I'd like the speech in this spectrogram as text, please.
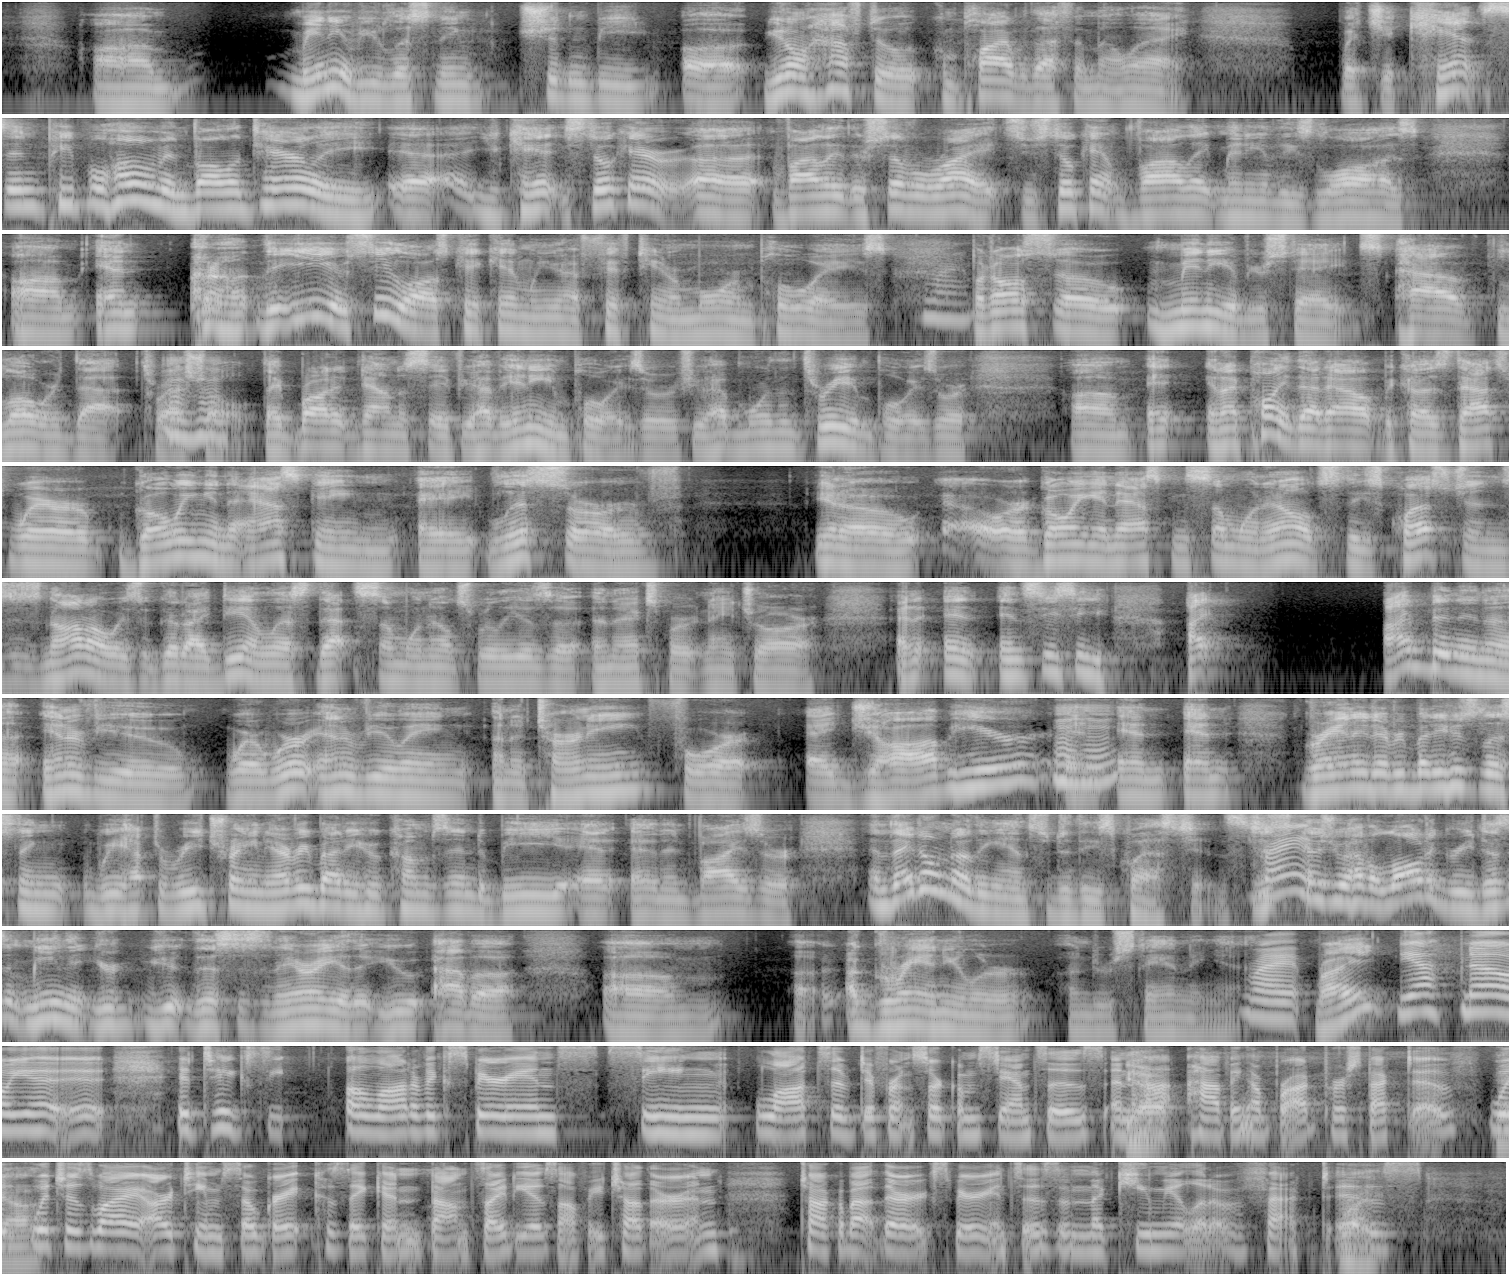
Um, many of you listening shouldn't be. Uh, you don't have to comply with FMLA but you can't send people home involuntarily. Uh, you can't, still can't uh, violate their civil rights. You still can't violate many of these laws. Um, and the EEOC laws kick in when you have 15 or more employees, right. but also many of your states have lowered that threshold. Mm-hmm. They brought it down to say if you have any employees or if you have more than three employees or um, and, and, I point that out because that's where going and asking a list serve you know, or going and asking someone else these questions is not always a good idea unless that someone else really is a, an expert in HR. And and and CeCe, I I've been in an interview where we're interviewing an attorney for a job here mm-hmm. and, and and granted everybody who's listening we have to retrain everybody who comes in to be a, an advisor and they don't know the answer to these questions just right. because you have a law degree doesn't mean that you're, you're, this is an area that you have a um, a, granular understanding it. Right. Right? Yeah. No, yeah. It, it takes a lot of experience seeing lots of different circumstances and yeah. ha- having a broad perspective, which, yeah. which is why our team's so great because they can bounce ideas off each other and talk about their experiences, and the cumulative effect right. is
